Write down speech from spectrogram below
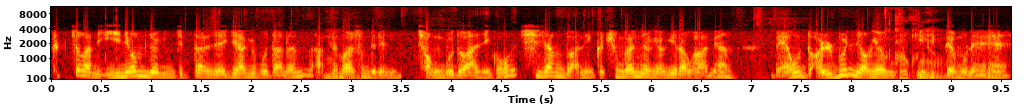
특정한 이념적인 집단을 얘기하기보다는 앞에 음. 말씀드린 정부도 아니고 시장도 아닌 그 중간 영역이라고 하면 매우 넓은 영역이기. 때문에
